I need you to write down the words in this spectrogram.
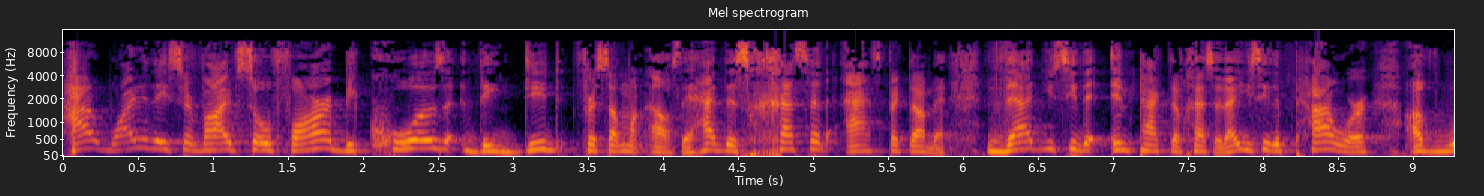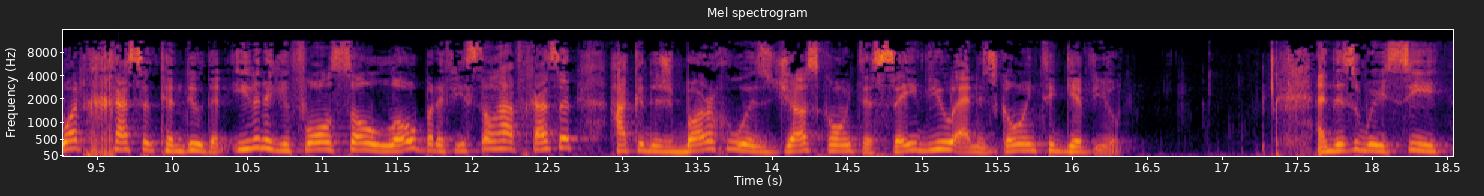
How, why did they survive so far? Because they did for someone else. They had this chesed aspect on it. That you see the impact of chesed. That you see the power of what chesed can do. That even if you fall so low, but if you still have chesed, HaKadosh Baruch Hu is just going to save you and is going to give you. And this is where you see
